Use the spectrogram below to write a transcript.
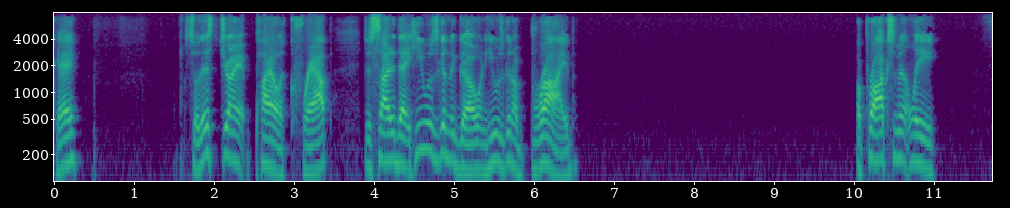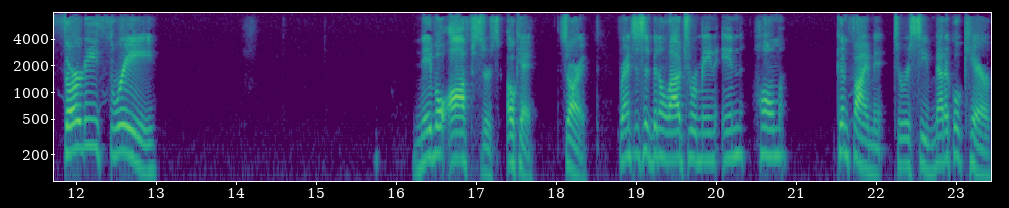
Okay, so this giant pile of crap decided that he was going to go and he was going to bribe approximately 33 naval officers. Okay, sorry. Francis had been allowed to remain in home confinement to receive medical care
